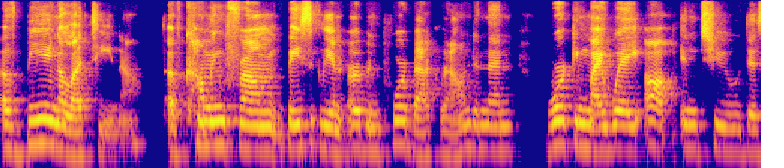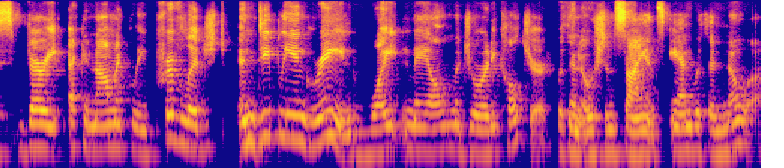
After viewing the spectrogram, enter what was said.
Of being a Latina, of coming from basically an urban poor background and then working my way up into this very economically privileged and deeply ingrained white male majority culture within ocean science and within NOAA.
